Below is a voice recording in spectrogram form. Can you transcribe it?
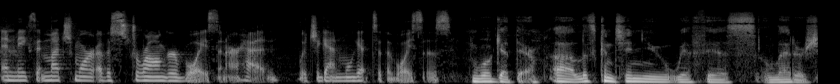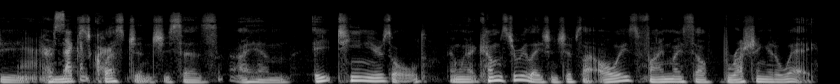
And makes it much more of a stronger voice in our head, which again, we'll get to the voices. We'll get there. Uh, let's continue with this letter. She her her next part. question. She says, "I am 18 years old, and when it comes to relationships, I always find myself brushing it away.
